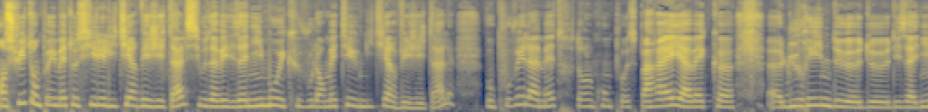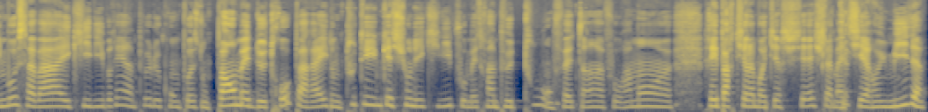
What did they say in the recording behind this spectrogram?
Ensuite, on peut y mettre aussi les litières végétales. Si vous avez des animaux et que vous leur mettez une litière végétale, vous pouvez la mettre dans le compost. Pareil avec euh, euh, l'urine de, de- des animaux, ça va équilibrer un peu le compost. Donc pas en mettre de trop, pareil. Donc tout est une question d'équilibre. faut mettre un peu de tout en fait. Il faut vraiment euh, répartir la matière sèche, la matière humide.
